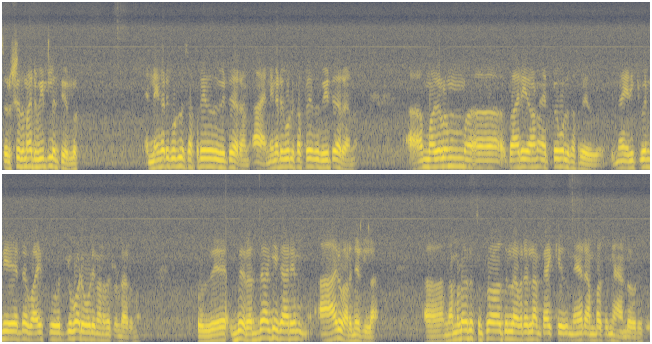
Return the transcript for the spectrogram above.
സുരക്ഷിതമായിട്ട് വീട്ടിലെത്തിയുള്ളൂ. എന്നെക്കാട്ടി കൂടുതൽ സഫർ ചെയ്തത് വീട്ടുകാരാണ്. ആ എന്നെക്കാട്ടി കൂടുതൽ സഫർ ചെയ്തത് വീട്ടുകാരാണ്. മകളും ഭാര്യയാണ് ഏറ്റവും കൂടുതൽ സഫർ ചെയ്തത്. പിന്നെ എനിക്ക് വേണ്ടി എന്റെ വൈഫ് ഒരുപാട് ഓടി നടന്നിട്ടുണ്ടായിരുന്നു. പൊതുവെ ഇത് റദ്ദാക്കിയ കാര്യം ആരും അറിഞ്ഞിട്ടില്ല. നമ്മളൊരു സുപ്രഭാതത്തിൽ അവരെല്ലാം പാക്ക് ചെയ്ത് നേരെ അംബാസിഡറിന് ഹാൻഡ് ഓവർ ചെയ്തു.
